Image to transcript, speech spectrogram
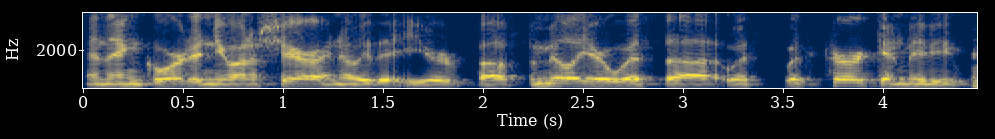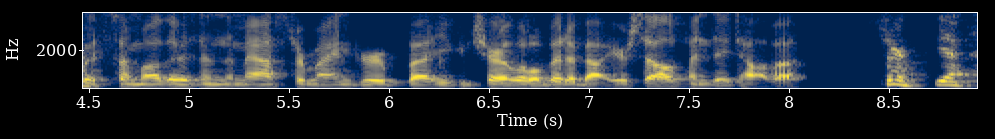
and then Gordon, you want to share? I know that you're uh, familiar with uh, with with Kirk and maybe with some others in the mastermind group, but you can share a little bit about yourself and Datava. Sure. Yeah.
